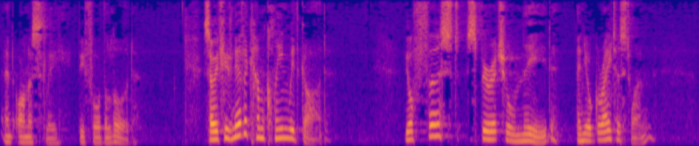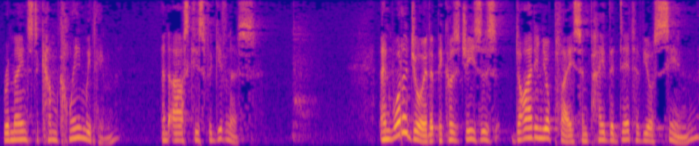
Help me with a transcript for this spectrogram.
and honestly before the Lord. So if you've never come clean with God, your first spiritual need and your greatest one remains to come clean with Him and ask His forgiveness. And what a joy that because Jesus died in your place and paid the debt of your sin,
